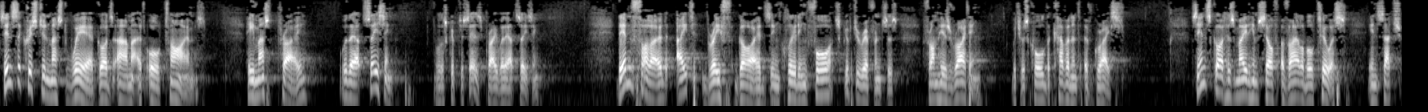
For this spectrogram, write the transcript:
Since the Christian must wear God's armour at all times, he must pray without ceasing. Well, the scripture says pray without ceasing. Then followed eight brief guides, including four scripture references from his writing, which was called the Covenant of Grace. Since God has made himself available to us in such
